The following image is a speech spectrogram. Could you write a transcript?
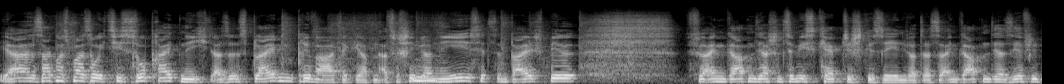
Ja, sagen wir es mal so, ich ziehe es so breit nicht. Also es bleiben private Gärten. Also Giverny mhm. ist jetzt ein Beispiel für einen Garten, der schon ziemlich skeptisch gesehen wird. Also ein Garten, der sehr viel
